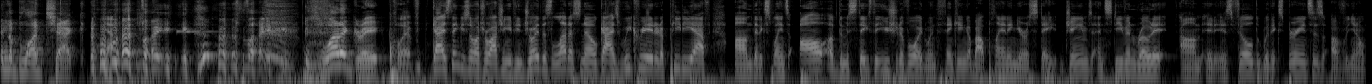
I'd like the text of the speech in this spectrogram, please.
and the blood check. Yeah. it's like, it's like, What a great clip. Guys, thank you so much for watching. If you enjoyed this, let us know. Guys, we created a PDF um, that explains all of the mistakes that you should avoid when thinking about planning your estate. James and Steven wrote it. Um, it is filled with experiences of, you know,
